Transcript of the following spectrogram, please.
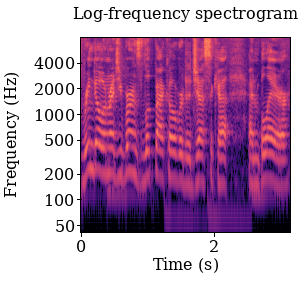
Ringo and Reggie Burns, look back over to Jessica and Blair.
